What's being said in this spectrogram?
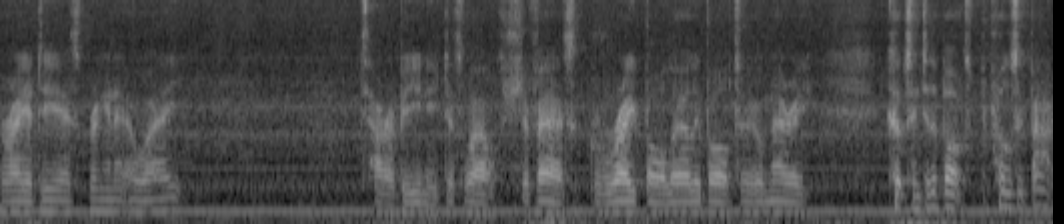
Pereira Diaz bringing it away. Tarabini does well. Chavez, great ball, early ball to Umeri. Cuts into the box, pulls it back.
